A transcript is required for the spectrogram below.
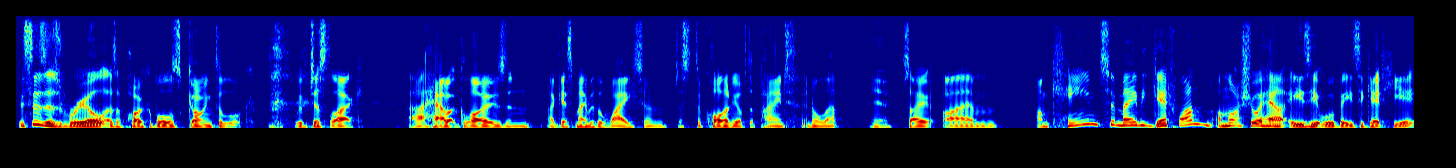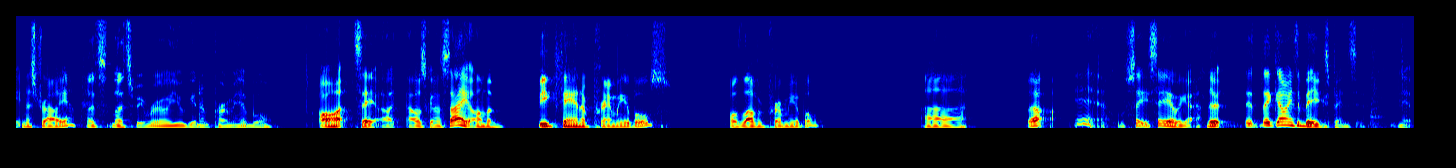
this is as real as a Pokeball's going to look, with just like uh, how it glows and I guess maybe the weight and just the quality of the paint and all that. Yeah. So I'm I'm keen to maybe get one. I'm not sure how easy it will be to get here in Australia. Let's let's be real. You'll get a Premier Ball. Oh, see, I, I was going to say I'm a big fan of Premier Balls. I love a Premier Ball. Uh, but yeah, we'll see. See how we go. They're they're they're going to be expensive. Yep.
